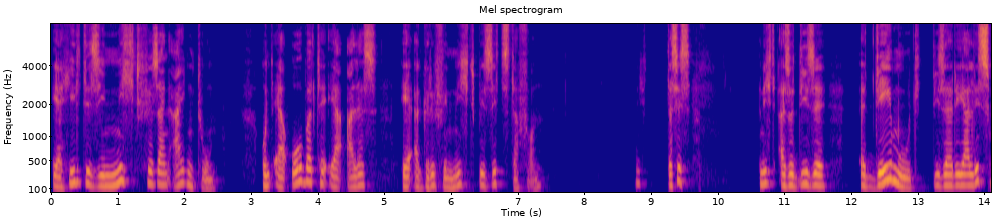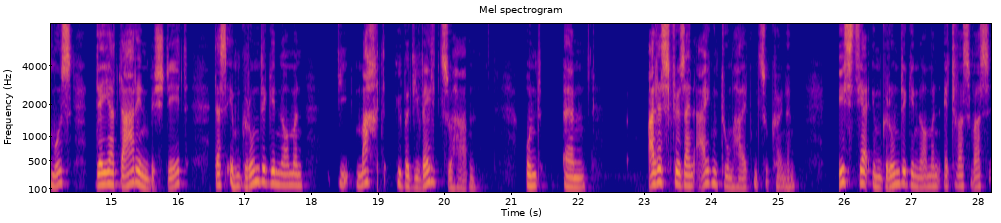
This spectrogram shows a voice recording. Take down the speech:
Er hielte sie nicht für sein Eigentum und eroberte er alles, er ergriffe nicht Besitz davon. Das ist nicht also diese äh, Demut, dieser Realismus, der ja darin besteht, dass im Grunde genommen die Macht über die Welt zu haben und ähm, alles für sein Eigentum halten zu können, ist ja im Grunde genommen etwas, was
